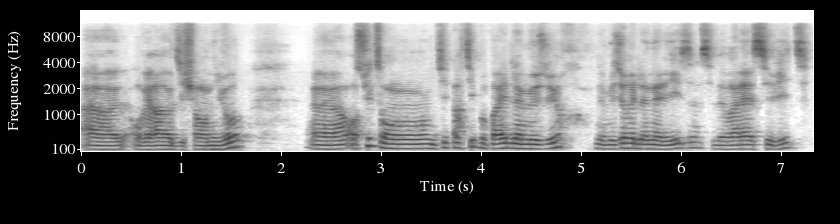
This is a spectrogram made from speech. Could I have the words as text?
on verra à différents niveaux. ensuite, une petite partie pour parler de la mesure, la mesure et de l'analyse. Ça devrait aller assez vite.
